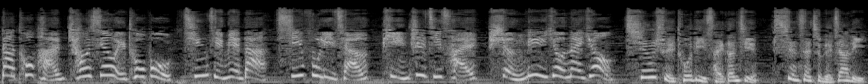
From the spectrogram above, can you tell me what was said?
大托盘超纤维拖布，清洁面大，吸附力强，品质集材，省力又耐用。清水拖地才干净，现在就给家里。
